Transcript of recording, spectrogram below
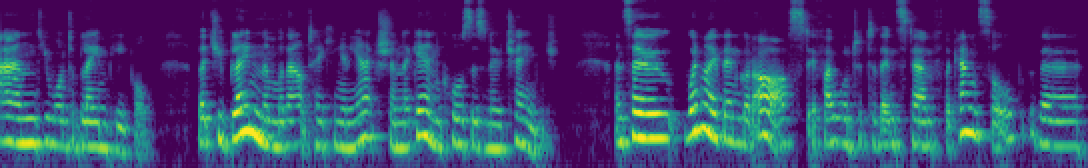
and you want to blame people. But you blame them without taking any action, again, causes no change. And so when I then got asked if I wanted to then stand for the council, the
